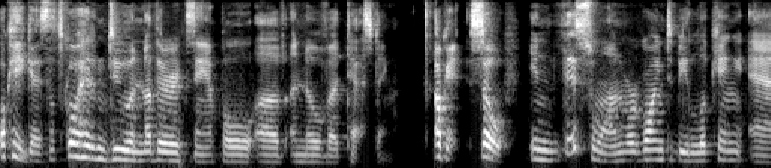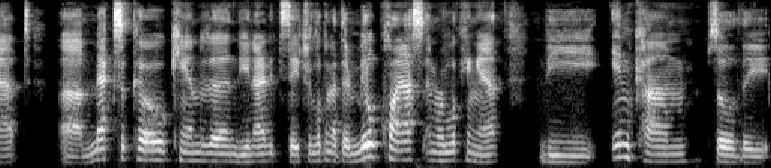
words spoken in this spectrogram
Okay guys, let's go ahead and do another example of ANOVA testing. Okay, so in this one we're going to be looking at uh, Mexico, Canada, and the United States. We're looking at their middle class and we're looking at the income, so the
